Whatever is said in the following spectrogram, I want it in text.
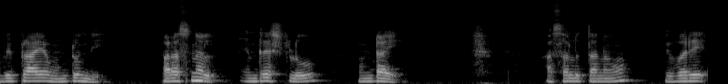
అభిప్రాయం ఉంటుంది. పర్సనల్ ఇంట్రెస్ట్లు ఉంటాయి. అసలు తను ఎవరి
